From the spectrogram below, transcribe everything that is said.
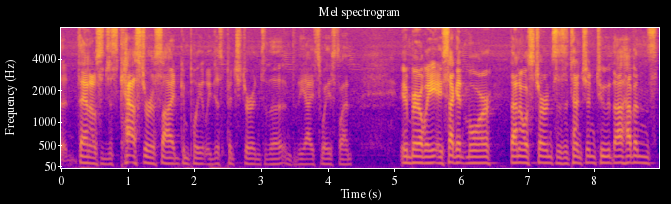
Thanos just cast her aside completely, just pitched her into the into the ice wasteland. In barely a second more, Thanos turns his attention to the heavens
